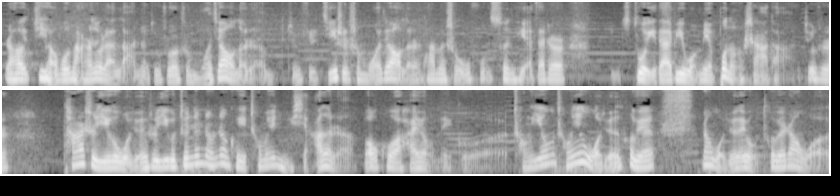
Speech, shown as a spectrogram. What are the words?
然后纪晓芙马上就来拦着，就说是魔教的人，就是即使是魔教的人，他们手无寸铁，在这儿坐以待毙，我们也不能杀他。就是她是一个，我觉得是一个真真正正可以成为女侠的人。包括还有那个程英，程英我觉得特别让我觉得有特别让我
